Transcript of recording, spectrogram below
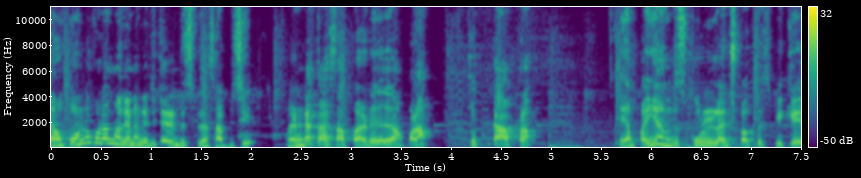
என் பொண்ணு கூட மதியானம் வெஜிடேரியன் ரெசிபி தான் சாப்பிடுச்சு வெண்டைக்காய் சாப்பாடு அப்பளம் சுட்ட அப்பளம். என் பையன் வந்து ஸ்கூல் லஞ்ச் பாக்ஸ் ரெசிபிக்கு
